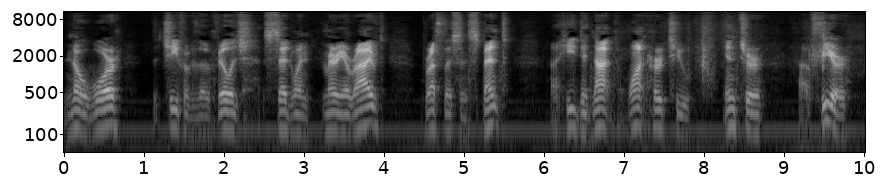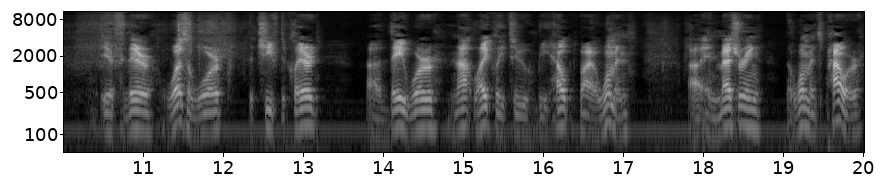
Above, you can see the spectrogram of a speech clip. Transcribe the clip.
no war, the chief of the village said when Mary arrived, breathless and spent. Uh, he did not want her to interfere. If there was a war, the chief declared, uh, they were not likely to be helped by a woman. Uh, in measuring the woman's power,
